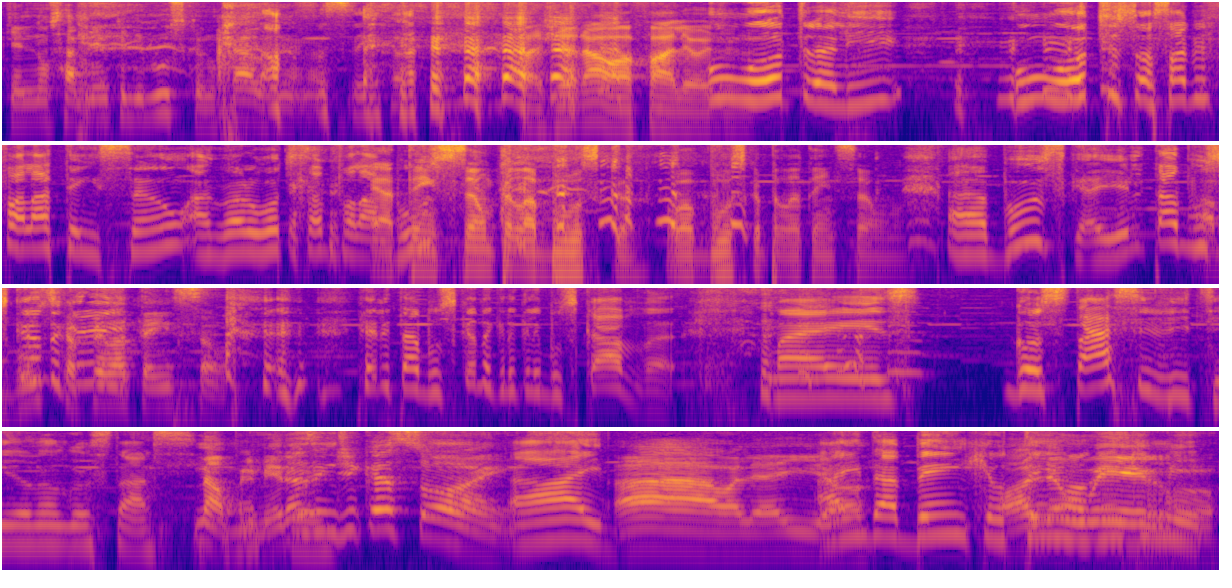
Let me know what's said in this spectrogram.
Que ele não sabe nem o que ele busca, no caso, né? Nossa Senhora. Tá geral a falha hoje. Um né? outro ali, um outro só sabe falar atenção, agora o outro sabe falar É a busca, atenção pela busca, ou a busca pela atenção. a busca, e ele tá A buscando busca aquele- pela atenção. ele tá buscando aquilo que ele buscava. Mas gostasse, Viti, ou não gostasse? Não, Como primeiro que as foi? indicações. Ai, Ah, olha aí, ó. ainda bem que eu Olha tenho alguém que, me, erro.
